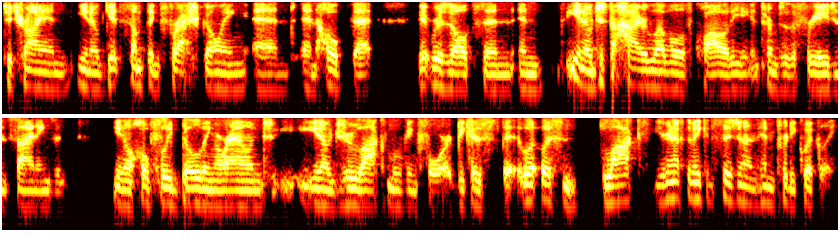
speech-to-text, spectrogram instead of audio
to try and you know get something fresh going and and hope that it results in in you know just a higher level of quality in terms of the free agent signings and you know hopefully building around you know Drew Lock moving forward because eh, listen Lock, you're going to have to make a decision on him pretty quickly.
